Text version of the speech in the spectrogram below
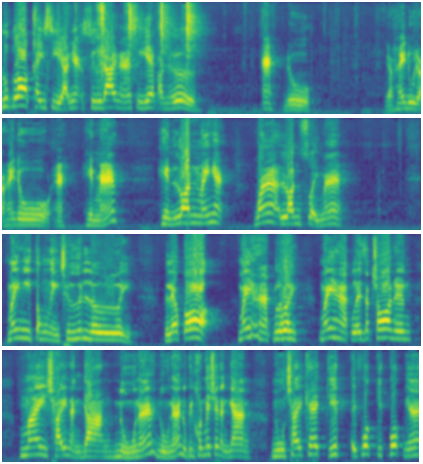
ลูกลอกใครเสียเนี่ยซื้อได้นะซื้อแยกเอาเนอะอะดู เดี๋ยวให้ดูเดี๋ยวให้ดูอะเห็นไหมเห็นรอนไหมเนี่ยว่ารอนสวยมาก ไม่มีตรงไหนชื้นเลย แล้วก็ไม่หักเลย ไม่หักเลยสักช่อหนึ่งไม่ใช้หนังยางหนูนะหนูนะหนูเป็นคนไม่ใช้หนังยางหนูใช้แค่กิฟไอ้พวกกิฟพวกเนี้ย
